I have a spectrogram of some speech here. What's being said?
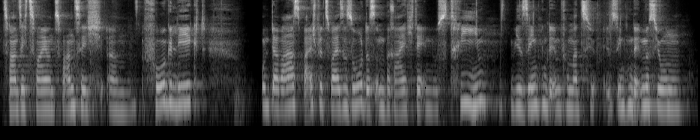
2022 ähm, vorgelegt. Und da war es beispielsweise so, dass im Bereich der Industrie wir sinkende, Information, sinkende Emissionen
